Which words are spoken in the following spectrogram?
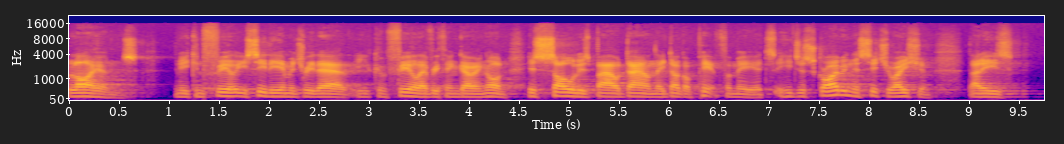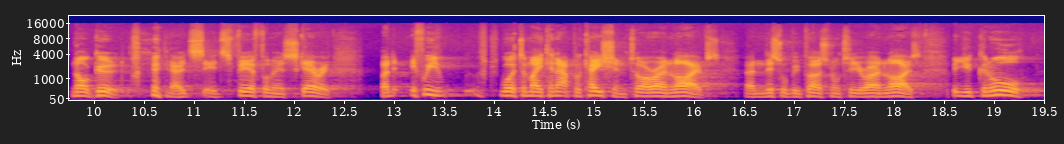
lions. And you can feel, you see the imagery there. You can feel everything going on. His soul is bowed down. They dug a pit for me. It's, he's describing this situation that is not good. you know, it's, it's fearful and it's scary. But if we were to make an application to our own lives, and this will be personal to your own lives, but you can all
